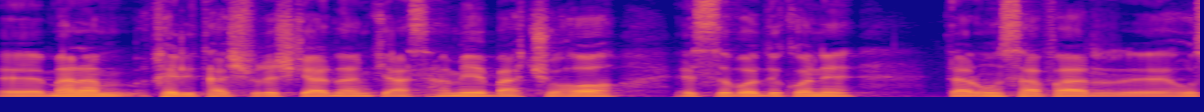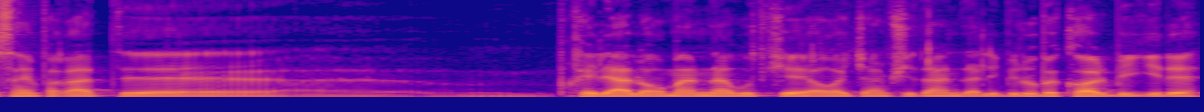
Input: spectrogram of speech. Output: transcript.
منم خیلی تشویقش کردم که از همه بچه ها استفاده کنه. در اون سفر حسین فقط خیلی علاقمند نبود که آقای جمشید اندلیبی رو به کار بگیره.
